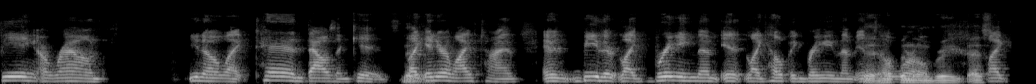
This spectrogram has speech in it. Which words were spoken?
being around you know like 10,000 kids like in your lifetime and be there like bringing them in like helping bringing them into Yeah, the world. That's like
